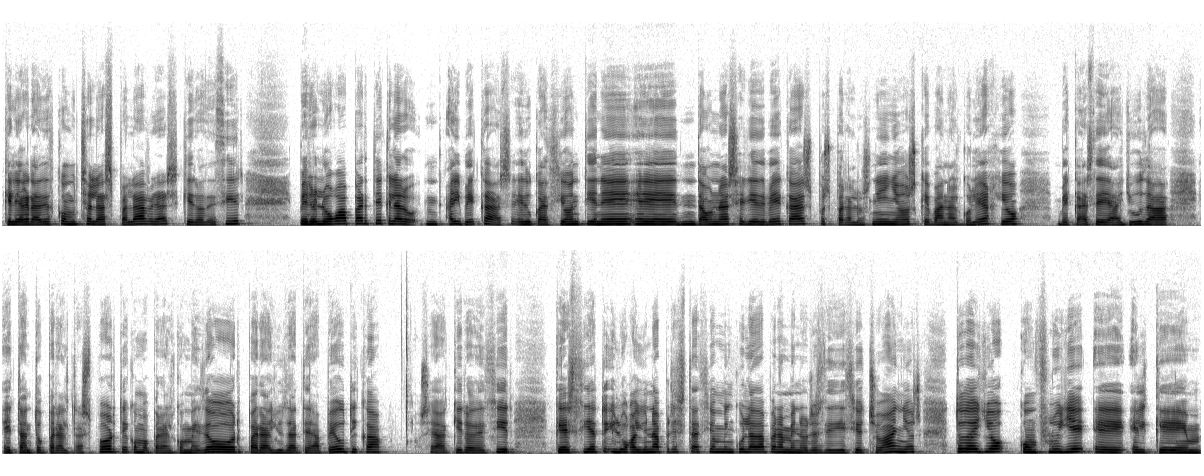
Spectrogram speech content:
que le agradezco mucho las palabras, quiero decir, pero luego aparte, claro, hay becas. Educación tiene eh, da una serie de becas pues para los niños que van al colegio, becas de ayuda eh, tanto para el transporte como para el comedor, para ayuda terapéutica. O sea, quiero decir que es cierto. Y luego hay una prestación vinculada para menores de 18 años. Todo ello confluye eh, el que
